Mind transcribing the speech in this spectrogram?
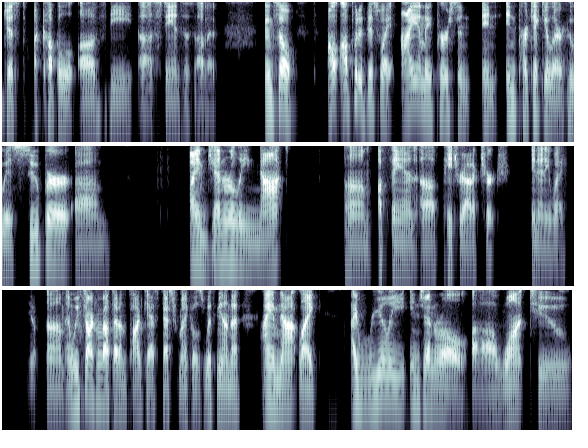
just a couple of the uh, stanzas of it. And so I'll, I'll put it this way. I am a person in, in particular who is super, um, I am generally not um, a fan of patriotic church in any way. Yep. Um, and we've talked about that on the podcast. Pastor Michael is with me on that. I am not like, I really, in general, uh, want to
